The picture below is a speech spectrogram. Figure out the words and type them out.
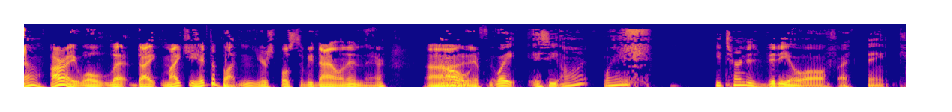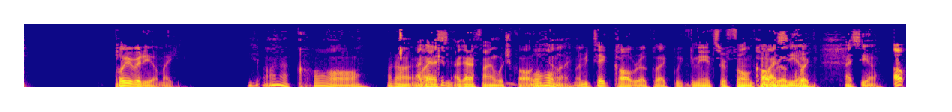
No. all right, well, let Di- Mikey hit the button. You're supposed to be dialing in there. Uh, oh, if, wait. Is he on? Wait. He turned his video off. I think pull your video, Mikey. he's on a call. Hold on. Well, I I gotta. can- I gotta find which call. Well, hold on. Let me take a call real quick. We can answer phone Oh, call I real see quick. him. I see him. Oh,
